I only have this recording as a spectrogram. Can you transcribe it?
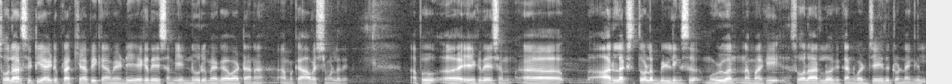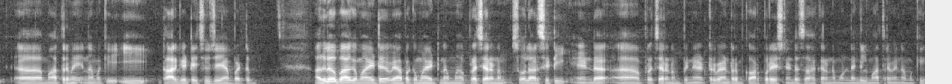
സോളാർ സിറ്റി ആയിട്ട് പ്രഖ്യാപിക്കാൻ വേണ്ടി ഏകദേശം എണ്ണൂറ് മെഗാവാട്ടാണ് നമുക്ക് ആവശ്യമുള്ളത്. അപ്പോൾ ഏകദേശം ആറ് ലക്ഷത്തോളം ബിൽഡിങ്സ് മുഴുവൻ നമുക്ക് സോലാറിലേക്ക് കൺവേർട്ട് ചെയ്തിട്ടുണ്ടെങ്കിൽ മാത്രമേ നമുക്ക് ഈ ടാർഗറ്റ് അച്ചീവ് ചെയ്യാൻ പറ്റും. അതിലോ ഭാഗമായിട്ട് വ്യാപകമായിട്ട് നമ്മൾ പ്രചരണം സോലാർ സിറ്റി ഉണ്ട് പ്രചരണം പിന്നെ ട്രിവാൻഡ്രം കോർപ്പറേഷന്റെ സഹകരണം ഉണ്ടെങ്കിൽ മാത്രമേ നമുക്ക്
